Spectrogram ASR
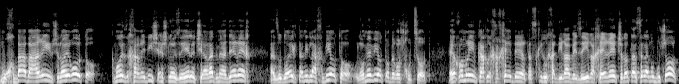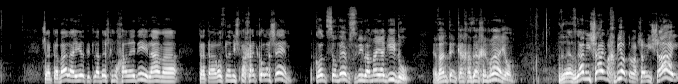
מוחבא בערים, שלא יראו אותו. כמו איזה חרדי שיש לו איזה ילד שירד מהדרך, אז הוא דואג תמיד להחביא אותו, הוא לא מביא אותו בראש חוצות. איך אומרים, קח לך חדר, תשכיר לך דירה באיזה עיר אחרת, שלא תעשה לנו בושות. כשאתה בא לעיר תתלבש כמו חרדי, למה? אתה תהרוס למשפחה את כל השם. הכל סובב סביב המה יגידו. הבנתם? ככה זה החברה היום. אז גם ישי מחביא אותו, ועכשיו ישי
